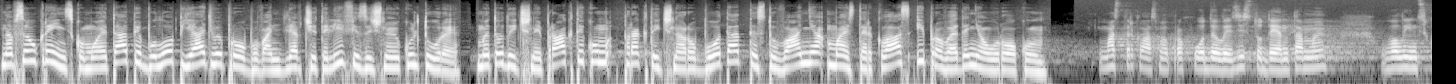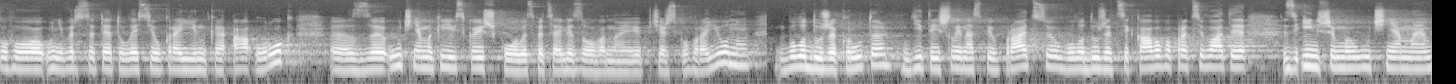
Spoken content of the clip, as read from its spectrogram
На всеукраїнському етапі було п'ять випробувань для вчителів фізичної культури: методичний практикум, практична робота, тестування, майстер-клас і проведення уроку. Мастер-клас ми проходили зі студентами Волинського університету Лесі Українки, а урок е, з учнями Київської школи спеціалізованої Печерського району. Було дуже круто. Діти йшли на співпрацю, було дуже цікаво попрацювати з іншими учнями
